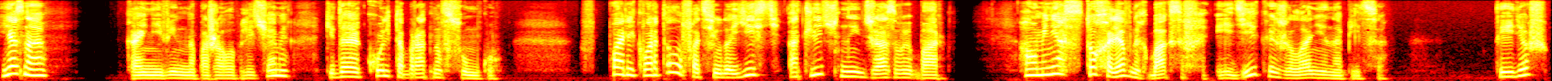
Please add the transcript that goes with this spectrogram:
«Я знаю». Кай невинно пожала плечами, кидая кольт обратно в сумку. «В паре кварталов отсюда есть отличный джазовый бар. А у меня сто халявных баксов и дикое желание напиться. Ты идешь?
